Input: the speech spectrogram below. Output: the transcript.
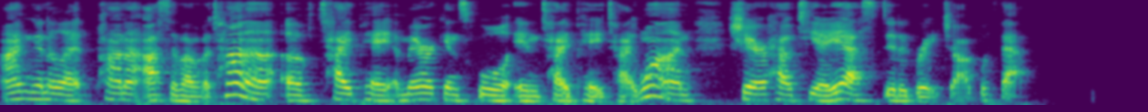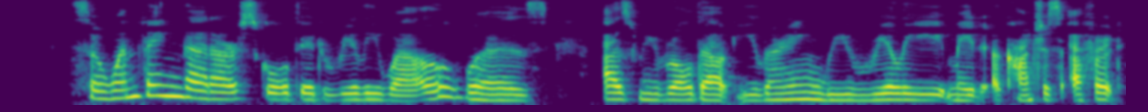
I'm going to let Pana Asavavatana of Taipei American School in Taipei, Taiwan, share how TAS did a great job with that. So, one thing that our school did really well was as we rolled out e learning, we really made a conscious effort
